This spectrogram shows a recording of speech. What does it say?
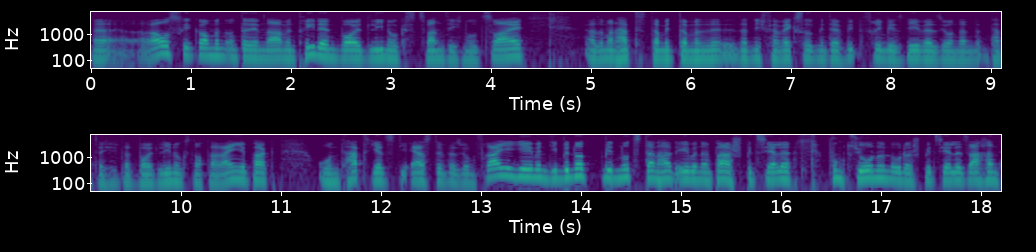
äh, rausgekommen unter dem Namen Trident Void Linux 2002. Also man hat, damit man das nicht verwechselt mit der FreeBSD-Version, dann tatsächlich das Void Linux noch da reingepackt und hat jetzt die erste Version freigegeben. Die benutzt, benutzt dann halt eben ein paar spezielle Funktionen oder spezielle Sachen,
